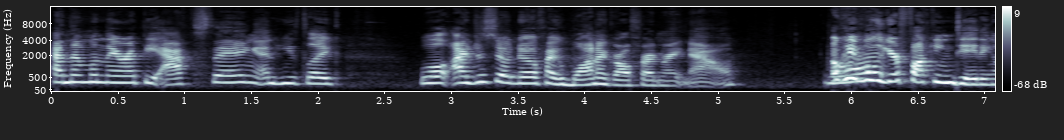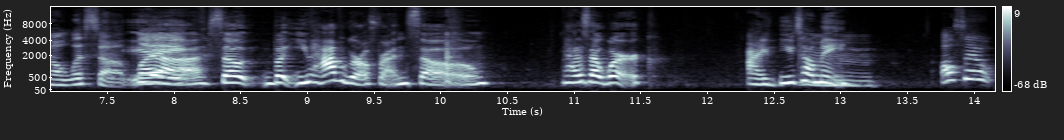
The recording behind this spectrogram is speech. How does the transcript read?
and then when they were at the axe thing, and he's like, "Well, I just don't know if I want a girlfriend right now." Okay, well, you're fucking dating Alyssa. Like, yeah. So, but you have a girlfriend. So, how does that work? I You tell me. Mm. Also,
